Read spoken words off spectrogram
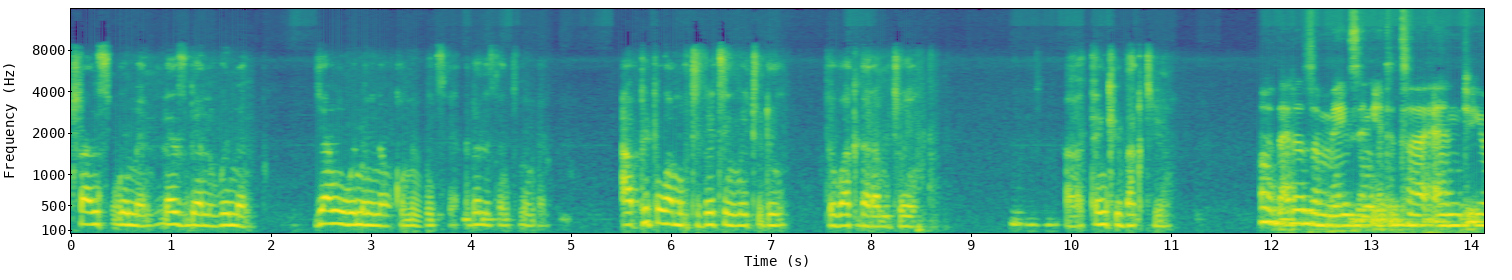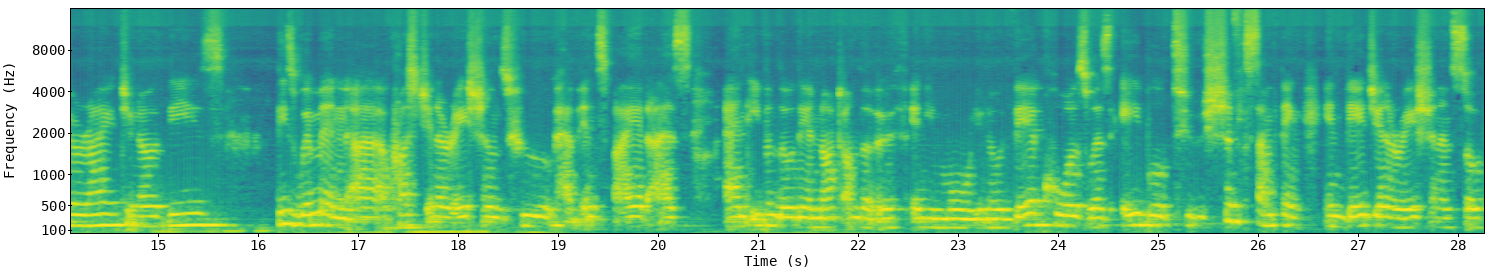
trans women, lesbian women, young women in our community, adolescent women, are people who are motivating me to do the work that I'm doing. Uh, thank you. Back to you. Oh, that is amazing, Editar. And you're right. You know these these women uh, across generations who have inspired us and even though they're not on the earth anymore, you know, their cause was able to shift something in their generation. And so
